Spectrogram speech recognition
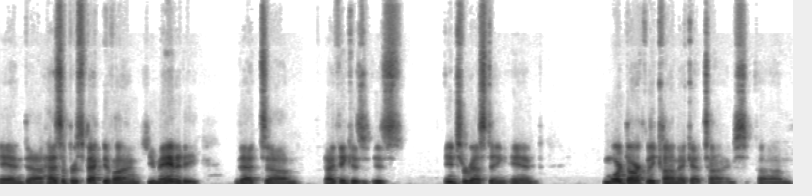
and uh, has a perspective on humanity that um, I think is is interesting and more darkly comic at times, um,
